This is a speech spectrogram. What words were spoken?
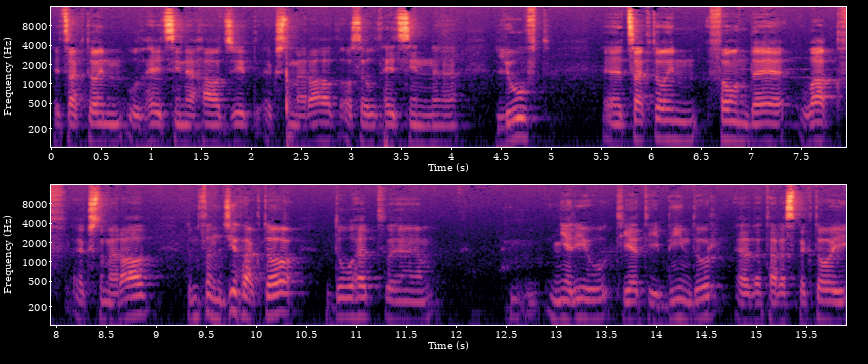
i caktojnë udhëheqësin e haxhit e kështu me radhë ose udhëheqësin në luftë, caktojnë fonde, vakf e kështu me radhë. Domethënë gjitha këto duhet njeriu të jetë i bindur edhe ta respektojë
